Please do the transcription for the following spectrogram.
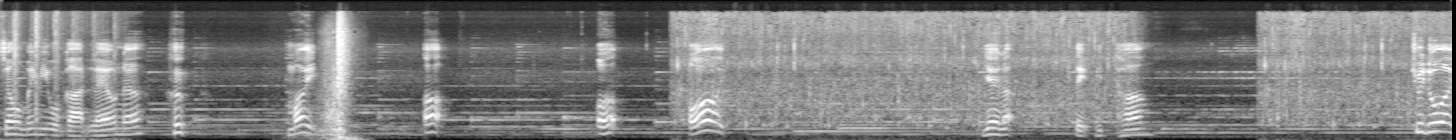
เจ้าไม่มีโอกาสแล้วนะ ฮึไม่เอะเอะโอ้ยแย่ละ เตะผิดทาง ช่วยด้วย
